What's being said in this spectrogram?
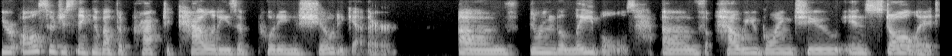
You're also just thinking about the practicalities of putting a show together, of doing the labels, of how are you going to install it,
